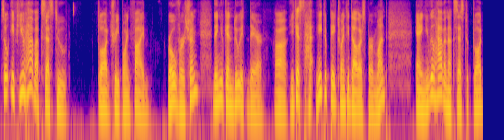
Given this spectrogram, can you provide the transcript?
So if you have access to Claude 3.5 Pro version, then you can do it there. Uh, you just need to pay $20 per month and you will have an access to Claude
